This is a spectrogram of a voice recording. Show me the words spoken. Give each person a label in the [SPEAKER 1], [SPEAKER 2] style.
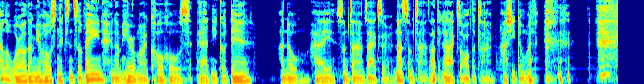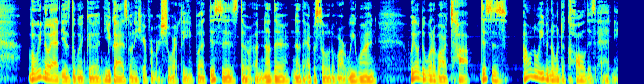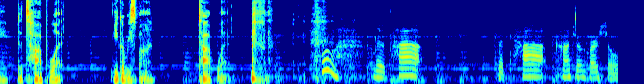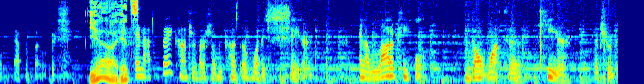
[SPEAKER 1] Hello, world. I'm your host, Nixon Sylvain, and I'm here with my co-host, Adney Godin. I know I sometimes ask her, not sometimes, I think I ask all the time, how she doing? but we know Adney is doing good. You guys going to hear from her shortly, but this is the another, another episode of our rewind. We're going to do one of our top, this is, I don't know even know what to call this, Adney. The top what? You could respond. Top what?
[SPEAKER 2] Ooh, the top, the top controversial episode.
[SPEAKER 1] Yeah, it's.
[SPEAKER 2] And I say controversial because of what is shared. And a lot of people don't want to hear the truth.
